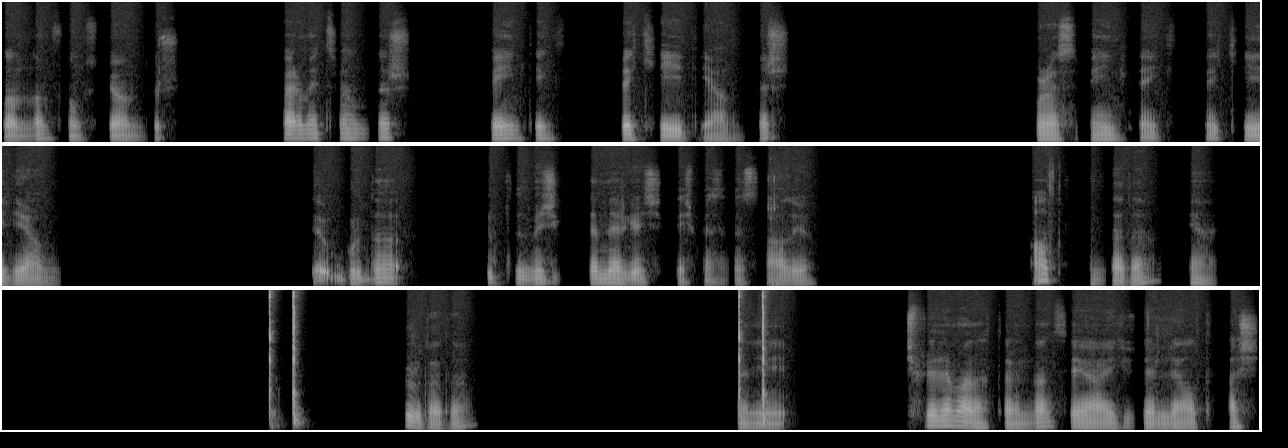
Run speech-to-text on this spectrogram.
kullanılan fonksiyondur. Parametre alınır, paintex ve key diye alınır. Burası paintex ve key diye alınır. E, Burada kriptolojik işlemler gerçekleşmesini sağlıyor. Alt kısımda da yani şurada da hani şifreleme anahtarından SHA-256H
